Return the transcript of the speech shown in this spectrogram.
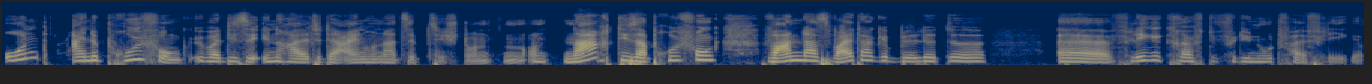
und eine Prüfung über diese Inhalte der 170 Stunden. Und nach dieser Prüfung waren das weitergebildete äh, Pflegekräfte für die Notfallpflege.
